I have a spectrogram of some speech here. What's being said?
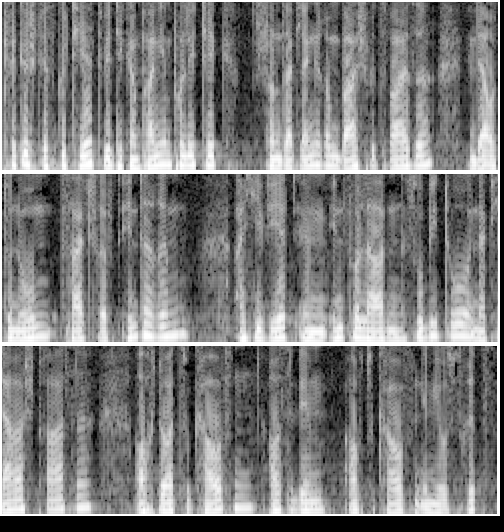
Kritisch diskutiert wird die Kampagnenpolitik schon seit längerem beispielsweise in der autonomen Zeitschrift Interim archiviert im Infoladen Subito in der Klarerstraße, auch dort zu kaufen, außerdem auch zu kaufen im Jos Fritz.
